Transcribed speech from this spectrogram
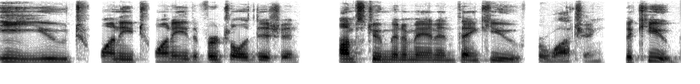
EU 2020, the virtual edition. I'm Stu Miniman, and thank you for watching theCUBE.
